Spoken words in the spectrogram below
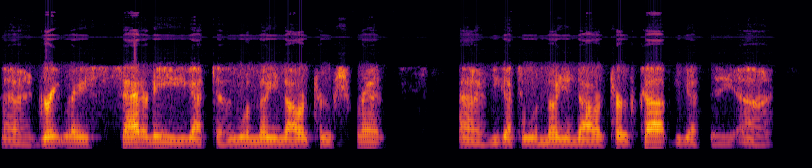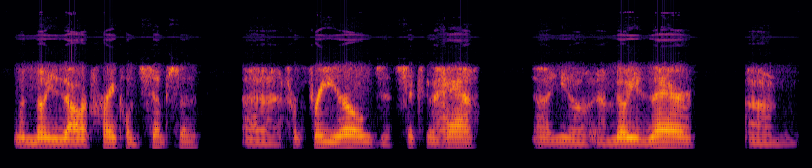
Uh, great race. Saturday, you got the $1 million Turf Sprint. Uh, you got the $1 million Turf Cup. You got the uh, $1 million Franklin Simpson uh, for three-year-olds at six and a half. Uh, you know, a million there. Um,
